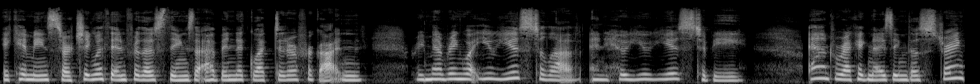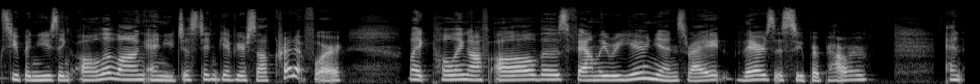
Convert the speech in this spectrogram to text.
It can mean searching within for those things that have been neglected or forgotten, remembering what you used to love and who you used to be, and recognizing those strengths you've been using all along and you just didn't give yourself credit for. Like pulling off all those family reunions, right? There's a superpower. And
